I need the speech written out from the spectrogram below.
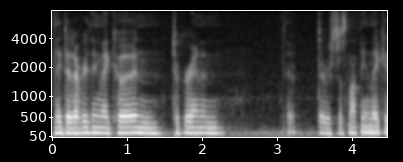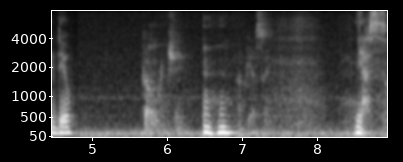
They did everything they could and took her in, and there, there was just nothing they could do. Gut wrenching, Mm-hmm. I'm guessing. Yes.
